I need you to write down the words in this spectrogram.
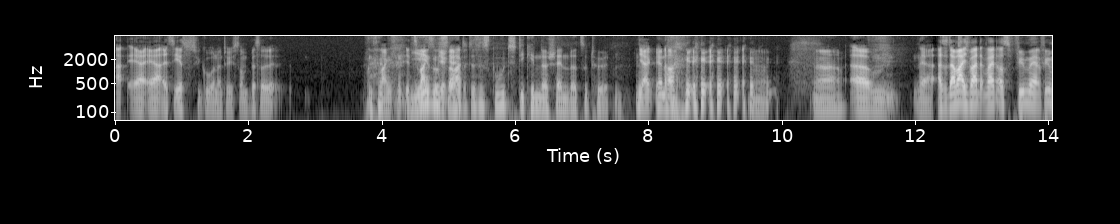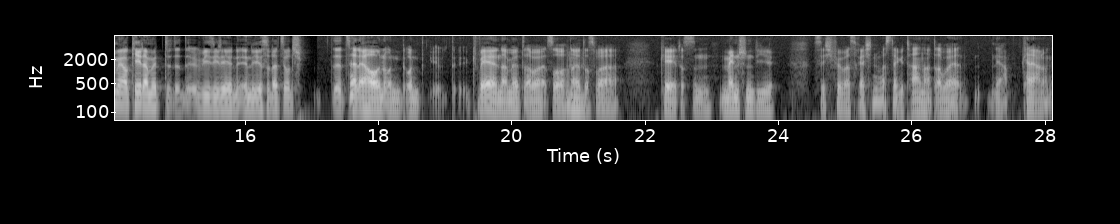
er, er als Jesus-Figur natürlich so ein bisschen ins Wanken, ins Jesus gerät. sagt, es ist gut, die Kinderschänder zu töten. Ja, genau. Ja. Ja. ähm, ja, also da war ich weit, weitaus viel mehr, viel mehr okay damit, wie sie den in die Isolationszelle hauen und, und quälen damit. Aber so, ne, Mhm. das war okay, das sind Menschen, die sich für was rächen, was der getan hat. Aber ja, keine Ahnung.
